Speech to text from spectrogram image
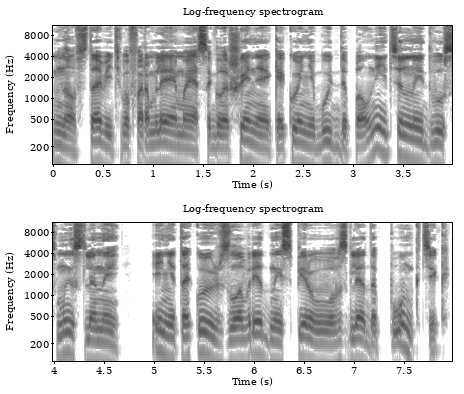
Но вставить в оформляемое соглашение какой-нибудь дополнительный, двусмысленный и не такой уж зловредный с первого взгляда пунктик,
